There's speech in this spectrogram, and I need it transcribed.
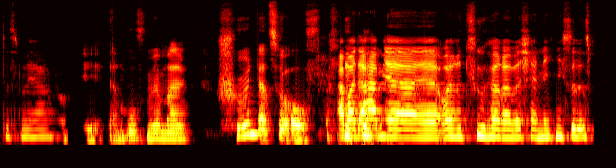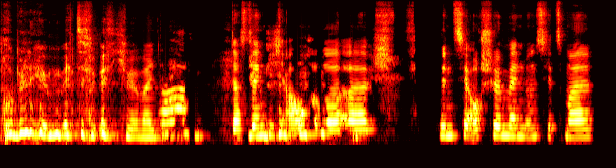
das wäre. Okay, dann rufen wir mal schön dazu auf. Aber da haben ja äh, eure Zuhörer wahrscheinlich nicht so das Problem mit, würde ich mir mal denken. Ja, das denke ich auch, aber äh, ich finde es ja auch schön, wenn uns jetzt mal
